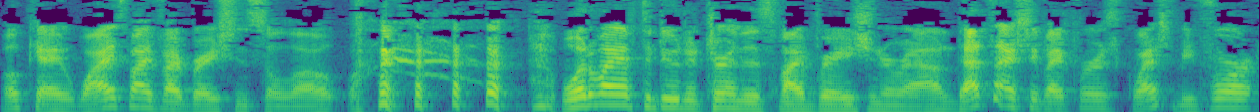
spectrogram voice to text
okay, why is my vibration so low? what do I have to do to turn this vibration around? That's actually my first question. Before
